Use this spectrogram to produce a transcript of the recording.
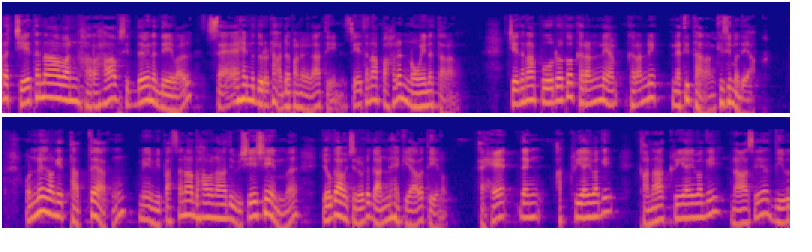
අර චේතනාවන් හරහා සිද්ධ වෙන දේවල් සෑහෙන දුරට අඩපණ වෙලා තියෙනවා. චේතනා පහළ නොවන තරම්. චේතනා පූර්වක කරන්නේ කරන්නේ නැති තරම් කිසිම දෙයක්. ඔන්න ඔය වගේ தත්වයක් මේ විපස්සනා භාවනාදී විශේෂයෙන්ම යෝගාවචරයට ගන්න හැකියාව තියෙනවා. ඇහැ දැන් අක්‍රියයි වගේ, කන අක්‍රියයි වගේ, නාසය, දිව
